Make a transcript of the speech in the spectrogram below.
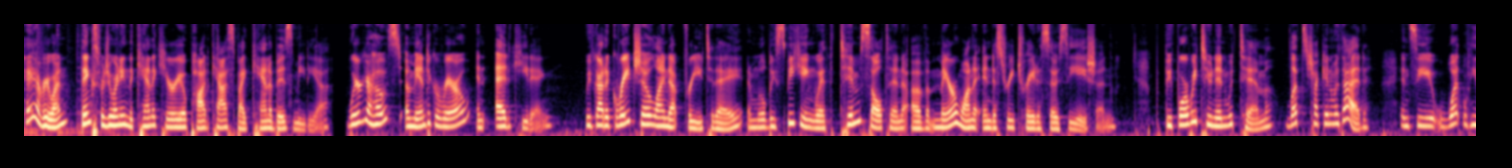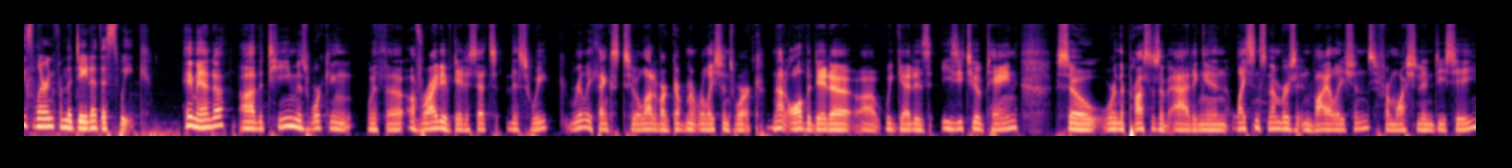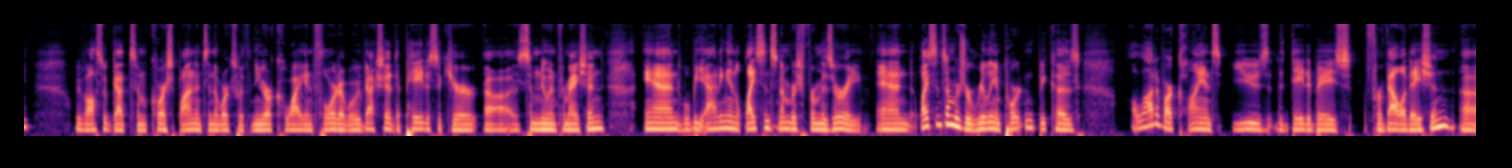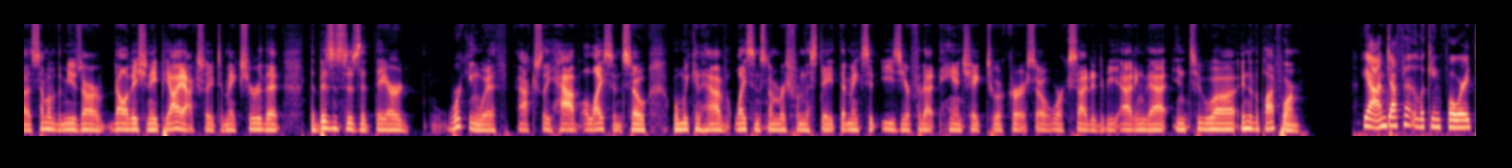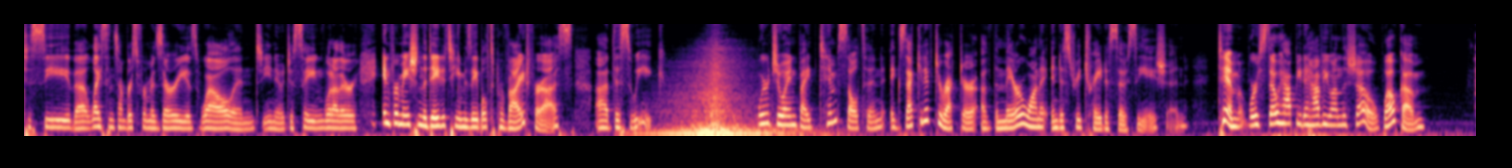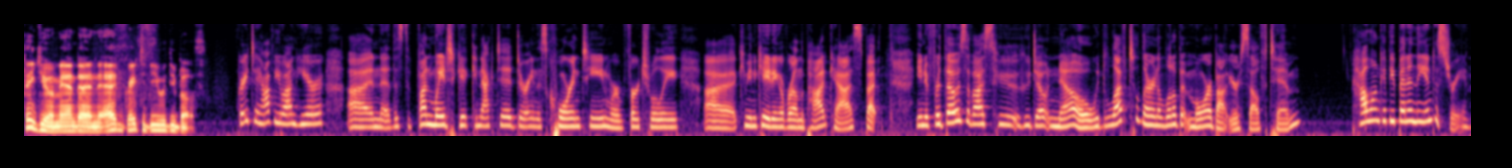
Hey everyone, thanks for joining the Cannacurio podcast by Cannabiz Media. We're your hosts, Amanda Guerrero and Ed Keating. We've got a great show lined up for you today, and we'll be speaking with Tim Sultan of Marijuana Industry Trade Association. But before we tune in with Tim, let's check in with Ed and see what he's learned from the data this week. Hey, Amanda. Uh, the team is working with a, a, variety of data sets this week, really thanks to a lot of our government relations work. Not all the data uh, we get is easy to obtain, so we're in the process of adding in license numbers and violations from Washington, D.C. We've also got some correspondence in the works with New York, Hawaii, and Florida, where we've actually had to pay to secure uh, some new information. And we'll be adding in license numbers for Missouri. And license numbers are really important because a lot of our clients use the database for validation. Uh, some of them use our validation API actually to make sure that the businesses that they are working with actually have a license. So when we can have license numbers from the state, that makes it easier for that handshake to occur. So we're excited to be adding that into uh, into the platform. Yeah, I'm definitely looking forward to see the license numbers for Missouri as well, and you know, just seeing what other information the data team is able to provide for us uh, this week. We're joined by Tim Sultan, Executive Director of the Marijuana Industry Trade Association. Tim, we're so happy to have you on the show. Welcome. Thank you, Amanda and Ed. Great to be with you both. Great to have you on here. Uh, and this is a fun way to get connected during this quarantine. We're virtually uh, communicating over on the podcast. But, you know, for those of us who, who don't know, we'd love to learn a little bit more about yourself, Tim. How long have you been in the industry?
